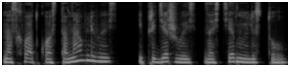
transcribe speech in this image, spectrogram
на схватку останавливаясь и придерживаясь за стену или стол.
